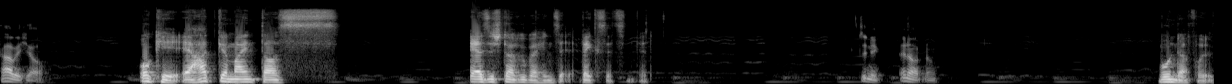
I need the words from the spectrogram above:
Habe ich auch. Okay, er hat gemeint, dass er sich darüber hinwegsetzen wird. Sinnig, in Ordnung. Wundervoll.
